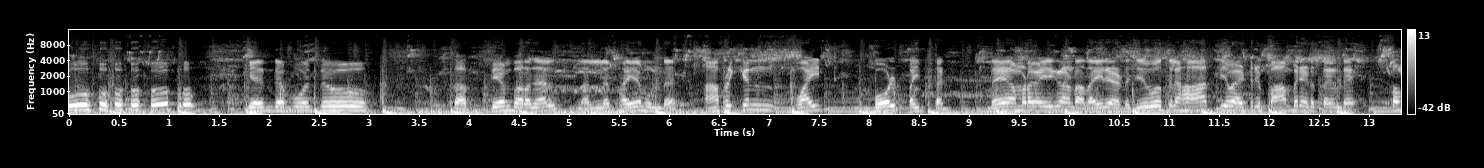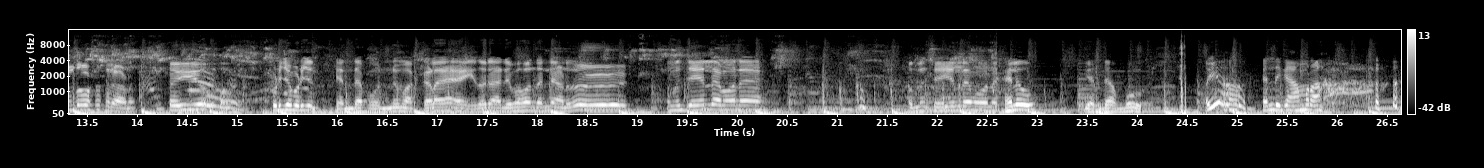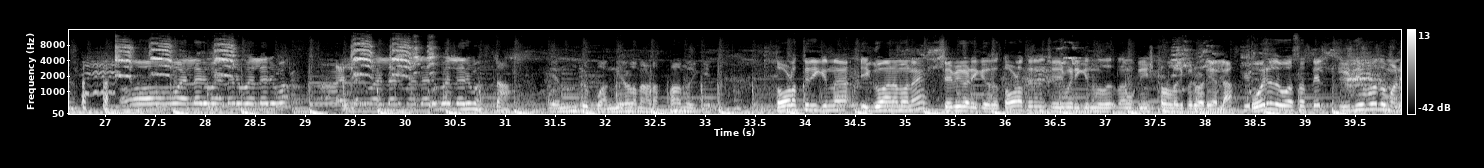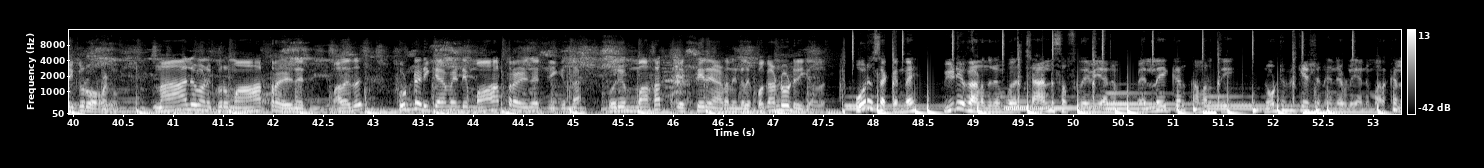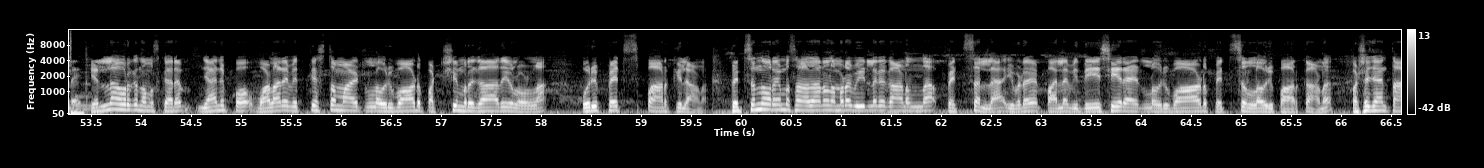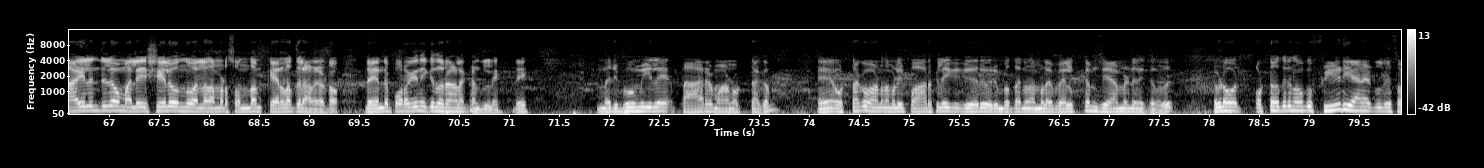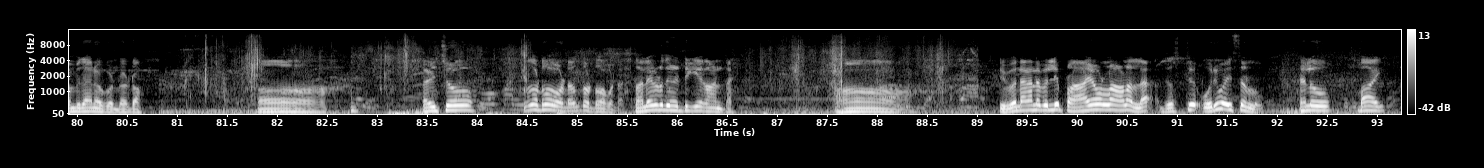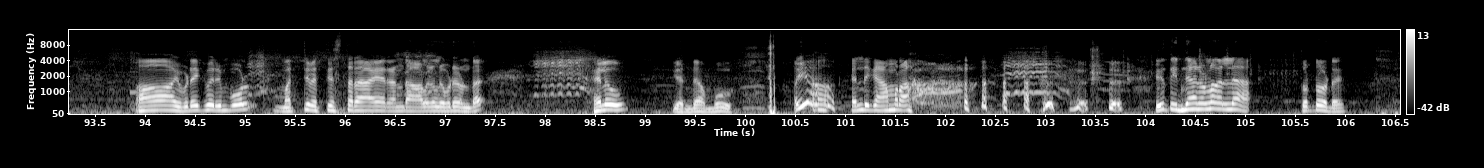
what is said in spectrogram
ഓ എന്റെ പൊന്നു. സത്യം പറഞ്ഞാൽ നല്ല ഭയമുണ്ട്. African white ball python. ദേ നമ്മുടെ കയ്യിൽ കണ്ട? ധൈര്യമായിട്ട്. ജീവിതത്തിൽ ആദ്യമായിട്ടൊരു പാമ്പനെ എടുത്തതിന്റെ സന്തോഷത്തിലാണ്. അയ്യോ. പിടിച്ചു പിടിച്ചു. എന്റെ പൊന്നു മക്കളെ ഇതൊരു അനുഭവം തന്നെയാണ്. ഒന്നും ചെയ്യല്ലേ മോനെ? ഒന്നും ചെയ്യല്ലേ മോനെ? ഹലോ. എന്റെ അമ്മു അയ്യോ എന്റെ ക്യാമറ. ഓ എല്ലാവരും എല്ലാവരും എല്ലാവരും എന്ത് ഭംഗിയുള്ള നടപ്പാന്ന് നോക്കി തോളത്തിരിക്കുന്ന ഇഗ്വാനമോനെ ചെവി കടിക്കരുത്. തോളത്തിരുന്ന് ചെവി കടിക്കുന്നത് നമുക്ക് ഇഷ്ടമുള്ള ഒരു പരിപാടിയല്ല. ഒരു ദിവസത്തിൽ ഇരുപത് മണിക്കൂർ ഉറങ്ങും. നാല് മണിക്കൂർ മാത്രം എഴുന്നേറ്റിരിക്കും. അതായത് ഫുഡ് അടിക്കാൻ വേണ്ടി മാത്രം എഴുന്നേറ്റിരിക്കുന്ന ഒരു മഹത് വ്യക്തിനെയാണ് നിങ്ങൾ ഇപ്പോൾ കണ്ടുകൊണ്ടിരിക്കുന്നത്. ഒരു സെക്കൻഡ് വീഡിയോ കാണുന്നതിന് മുമ്പ് ചാനൽ സബ്സ്ക്രൈബ് ചെയ്യാനും ബെല്ലൈക്കൺ അമർത്തി നോട്ടിഫിക്കേഷൻ എനേബിൾ ചെയ്യാനും മറക്കല്ലേ? എല്ലാവർക്കും നമസ്കാരം. ഞാനിപ്പോൾ വളരെ വ്യത്യസ്തമായിട്ടുള്ള ഒരുപാട് പക്ഷി മൃഗാദികളുള്ള ഒരു പെറ്റ്സ് പാർക്കിലാണ് പെറ്റ്സ് എന്ന് പറയുമ്പോൾ സാധാരണ നമ്മുടെ വീട്ടിലൊക്കെ കാണുന്ന പെറ്റ്സ് അല്ല. ഇവിടെ പല വിദേശീയരായിട്ടുള്ള ഒരുപാട് പെറ്റ്സ് ഉള്ള ഒരു പാർക്കാണ് പക്ഷേ ഞാൻ തായ്ലൻഡിലോ മലേഷ്യയിലോ ഒന്നുമല്ല നമ്മുടെ സ്വന്തം കേരളത്തിലാണ് കേട്ടോ. ദേ എന്റെ പുറകെ നിൽക്കുന്ന ഒരാളെ കണ്ടില്ലേ? ദേ മരുഭൂമിയിലെ താരമാണ് ഒട്ടകം. ഒട്ടകമാണ് നമ്മൾ ഈ പാർക്കിലേക്ക് കയറി വരുമ്പോൾ തന്നെ നമ്മളെ വെൽക്കം ചെയ്യാൻ വേണ്ടി നിൽക്കുന്നത്. ഇവിടെ ഒട്ടകത്തിന് നമുക്ക് ഫീഡ് ചെയ്യാനായിട്ടുള്ളൊരു സംവിധാനമൊക്കെ ഉണ്ട് കേട്ടോ. കഴിച്ചോ? തൊട്ട് നോക്കട്ടെ തൊട്ട് നോക്കട്ടെ. തലയോട് നീട്ടിക്കുക കാണട്ടെ. ആ. ഇവൻ അങ്ങനെ വലിയ പ്രായമുള്ള ആളല്ല ജസ്റ്റ് ഒരു വയസ്സേ ഉള്ളൂ ഹലോ ബായ് ആ ഇവിടേക്ക് വരുമ്പോൾ മറ്റ് വ്യത്യസ്തരായ രണ്ടാളുകൾ ഇവിടെ ഉണ്ട്. ഹലോ എന്റെ അമ്മു. അയ്യോ എന്റെ ക്യാമറ ഇത് തിന്നാനുള്ളതല്ല. തൊട്ടോട്ടെ.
